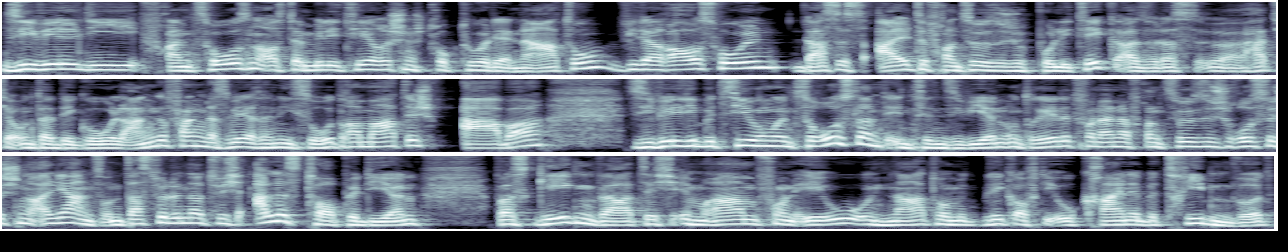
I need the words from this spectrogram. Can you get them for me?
Sie will die Franzosen aus der militärischen Struktur der NATO wieder rausholen. Das ist alte französische Politik, also das äh, hat ja unter de Gaulle angefangen. Das wäre nicht so dramatisch, aber sie will die Beziehungen zu Russland intensivieren und redet von einer französisch-russischen Allianz. Und das würde natürlich alles torpedieren, was gegenwärtig im Rahmen von EU und NATO mit Blick auf die Ukraine betrieben wird.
